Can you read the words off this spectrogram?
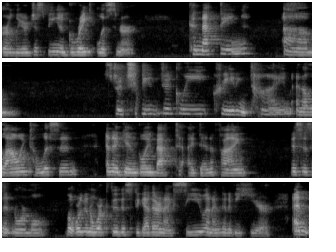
earlier, just being a great listener, connecting, um, strategically creating time and allowing to listen. And again, going back to identifying this isn't normal, but we're going to work through this together. And I see you and I'm going to be here. And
